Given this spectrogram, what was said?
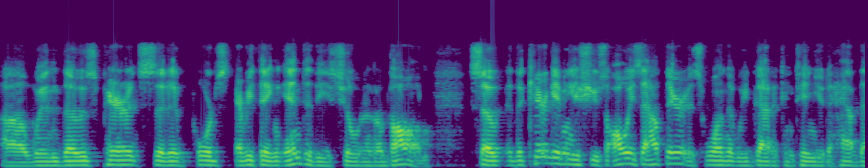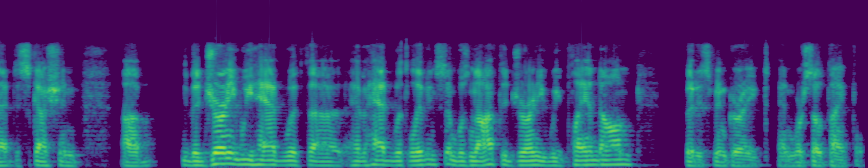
uh, when those parents that have poured everything into these children are gone. So the caregiving issue is always out there. It's one that we've got to continue to have that discussion. Uh, the journey we had with uh, have had with Livingston was not the journey we planned on but it's been great and we're so thankful.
